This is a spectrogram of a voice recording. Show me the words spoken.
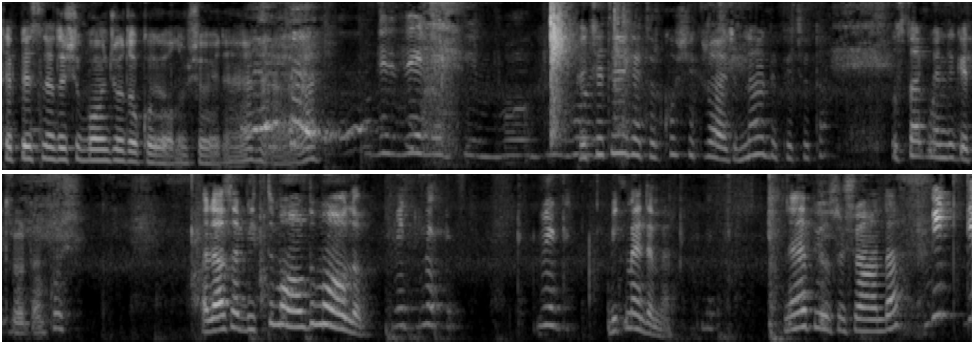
Tepesine de şu boncuğu da koyalım şöyle. He. Peçeteyi getir. Koş İkracığım. Nerede peçete? Islak mendil getir oradan. Koş. Alasa bitti mi oldu mu oğlum? Bitmedi. Bitmedi. Bitmedi mi? Ne yapıyorsun şu anda? Bitti.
